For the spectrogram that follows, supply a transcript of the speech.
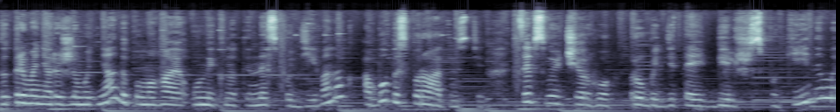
Дотримання режиму дня допомагає уникнути несподіванок або безпорадності. Це, в свою чергу, робить дітей більш спокійними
